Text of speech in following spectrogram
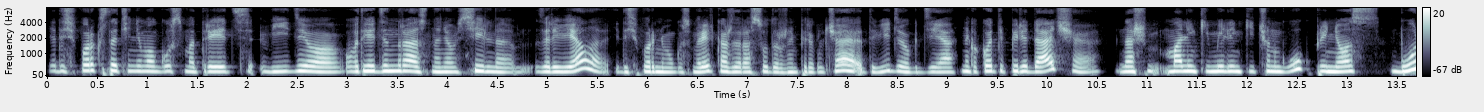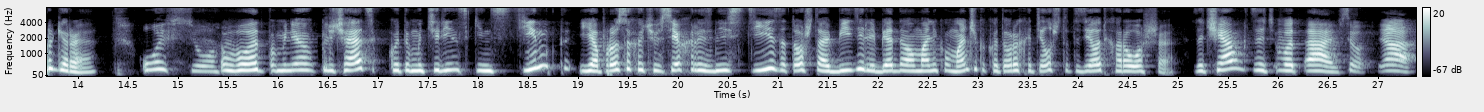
Я до сих пор, кстати, не могу смотреть видео. Вот я один раз на нем сильно заревела, и до сих пор не могу смотреть, каждый раз судорожно переключаю. Это видео, где на какой-то передаче наш маленький миленький Чунгук принес бургеры, Ой, все. Вот, у меня включается какой-то материнский инстинкт, и я просто хочу всех разнести за то, что обидели бедного маленького мальчика, который хотел что-то сделать хорошее. Зачем? Вот, а, все, я.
